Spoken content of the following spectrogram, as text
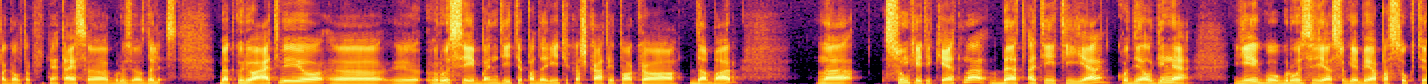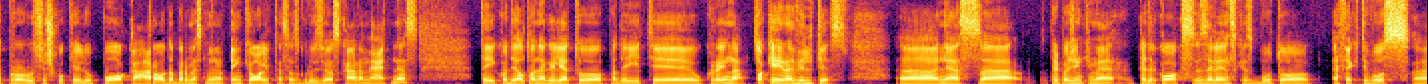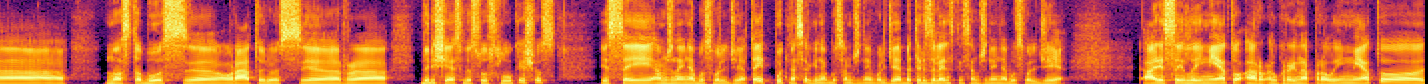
pagal tarptautinę teisę Gruzijos dalis. Bet kuriuo atveju e, Rusijai bandyti padaryti kažką tai tokio dabar, na, sunkiai tikėtina, bet ateityje, kodėlgi ne. Jeigu Gruzija sugebėjo pasukti prorusiškų kelių po karo, dabar mes minime 15-asias Gruzijos karo metinės, tai kodėl to negalėtų padaryti Ukraina? Tokia yra viltis. Nes, pripažinkime, kad ir koks Zelenskis būtų efektyvus, nuostabus oratorius ir viršėjęs visus lūkesčius, jisai amžinai nebus valdžioje. Taip, Putinas irgi nebus amžinai valdžioje, bet ir Zelenskis amžinai nebus valdžioje. Ar jisai laimėtų, ar Ukraina pralaimėtų,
